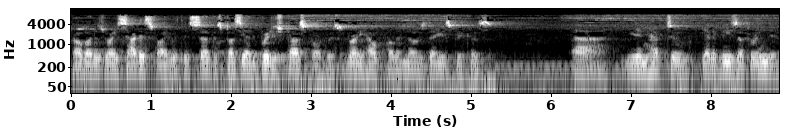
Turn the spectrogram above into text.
Prabhupada was very satisfied with his service. Plus, he had a British passport, which was very helpful in those days because uh, you didn't have to get a visa for India.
